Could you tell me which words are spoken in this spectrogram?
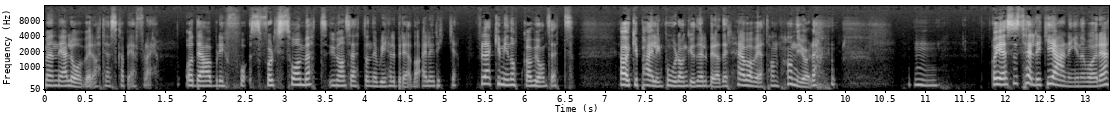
men jeg lover at jeg skal be for deg. Og det blir folk så møtt uansett om det blir helbreda eller ikke. For det er ikke min oppgave uansett. Jeg har ikke peiling på hvordan Gud helbreder. Jeg bare vet han. Han gjør det. Mm. Og Jesus teller ikke gjerningene våre.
